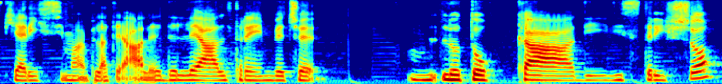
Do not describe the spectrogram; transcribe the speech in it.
chiarissima e plateale, delle altre invece mh, mm, lo tocca di, di striscio.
